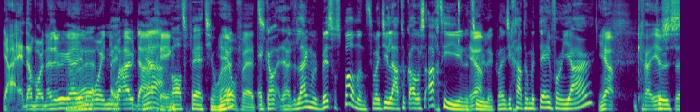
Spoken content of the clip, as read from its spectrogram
Ja, en dat wordt natuurlijk een hele Eh, mooie nieuwe uitdaging. Ja, wat vet, jongen. Heel vet. Ik kan, dat lijkt me best wel spannend. Want je laat ook alles achter hier natuurlijk. Want je gaat ook meteen voor een jaar. Ja, ik ga eerst... dus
